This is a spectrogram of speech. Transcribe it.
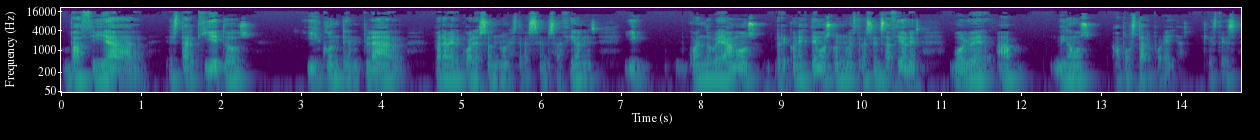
vaciar estar quietos y contemplar para ver cuáles son nuestras sensaciones. Y cuando veamos, reconectemos con nuestras sensaciones, volver a, digamos, apostar por ellas. Que este es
